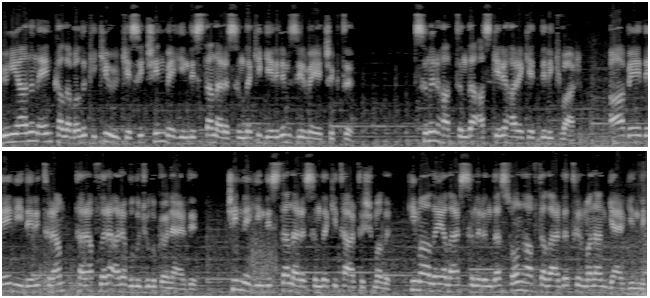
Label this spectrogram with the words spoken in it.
Dünyanın en kalabalık iki ülkesi Çin ve Hindistan arasındaki gerilim zirveye çıktı. Sınır hattında askeri hareketlilik var. ABD lideri Trump, taraflara arabuluculuk önerdi. Çin ile Hindistan arasındaki tartışmalı. Himalayalar sınırında son haftalarda tırmanan gerginlik.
